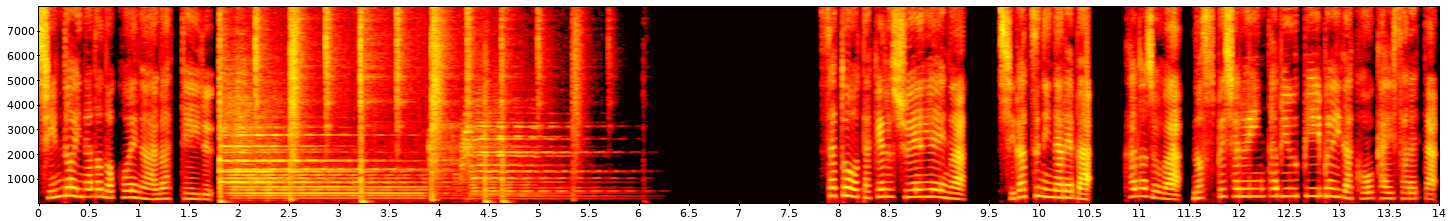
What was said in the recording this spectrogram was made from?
しんどいなどの声が上がっている。佐藤健主演映画、4月になれば、彼女はのスペシャルインタビュー PV が公開された。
